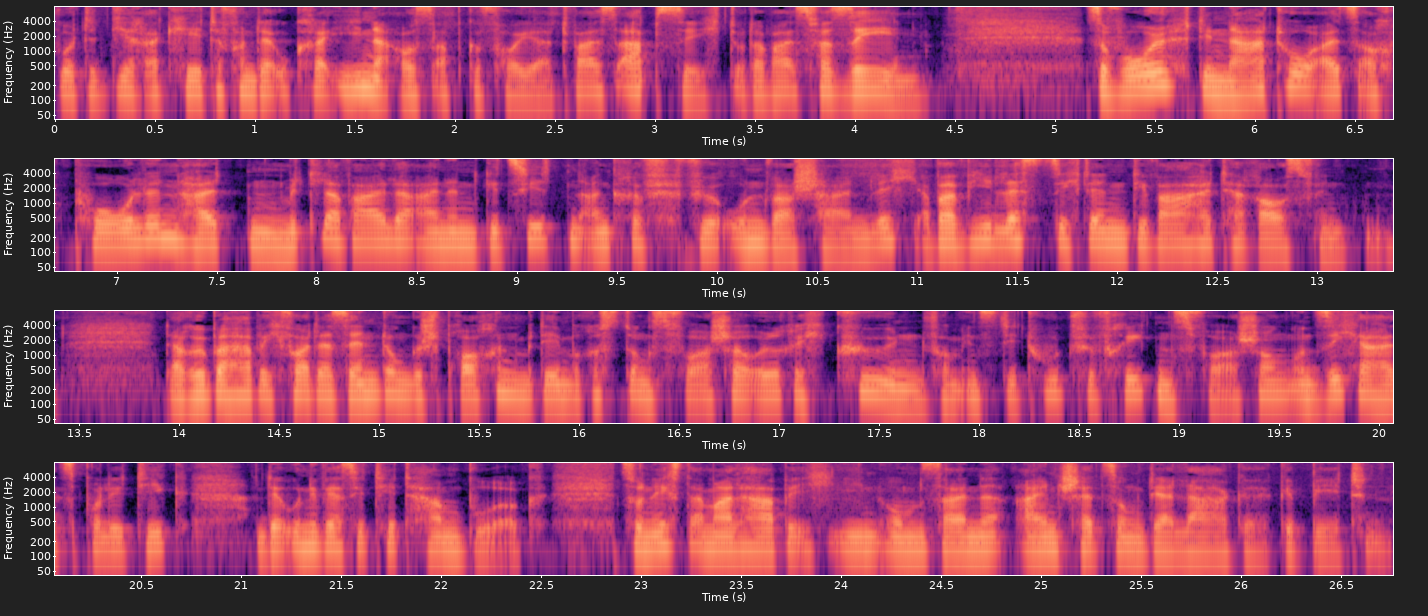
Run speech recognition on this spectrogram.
wurde die Rakete von der Ukraine aus abgefeuert? War es Absicht oder war es Versehen? Sowohl die NATO als auch Polen halten mittlerweile einen gezielten Angriff für unwahrscheinlich. Aber wie lässt sich denn die Wahrheit herausfinden? Darüber habe ich vor der Sendung gesprochen mit dem Rüstungsforscher Ulrich Kühn vom Institut für Friedensforschung und Sicherheitspolitik an der Universität Hamburg. Zunächst einmal habe ich ihn um seine Einschätzung der Lage gebeten.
